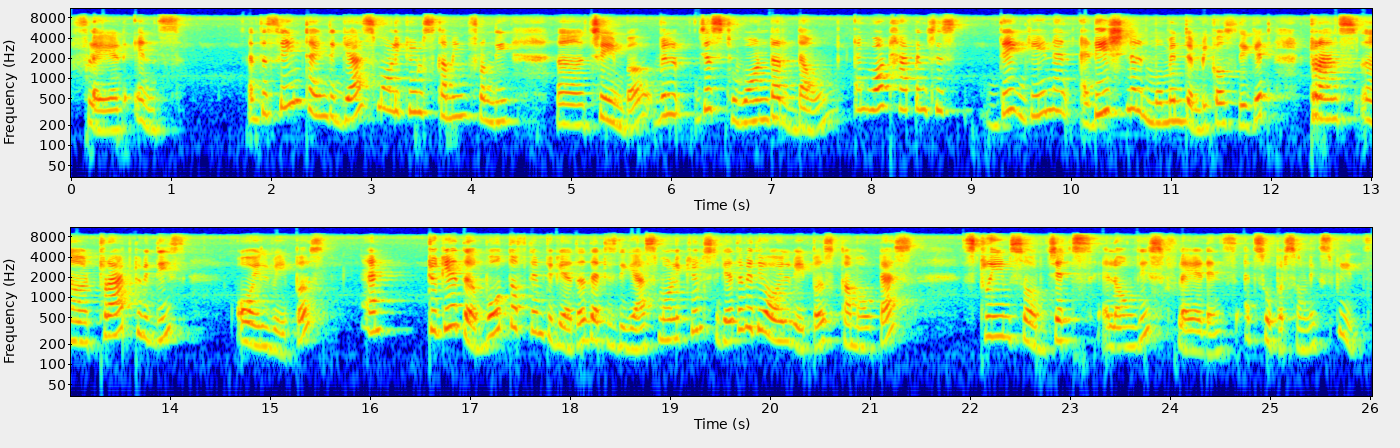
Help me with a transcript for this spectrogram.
flared ends. At the same time, the gas molecules coming from the uh, chamber will just wander down and what happens is they gain an additional momentum because they get trans, uh, trapped with these oil vapors and together both of them together that is the gas molecules together with the oil vapors come out as streams or jets along these flared ends at supersonic speeds.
